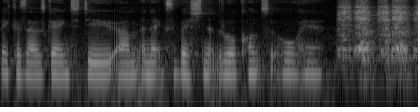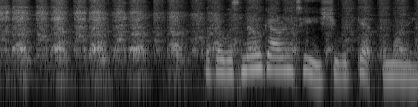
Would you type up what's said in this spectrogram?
because I was going to do um, an exhibition at the Royal Concert Hall here. But there was no guarantee she would get the money.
